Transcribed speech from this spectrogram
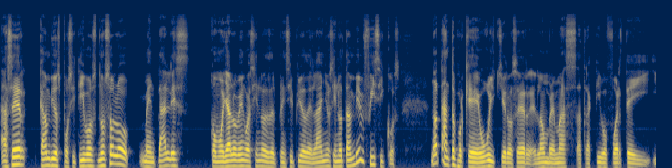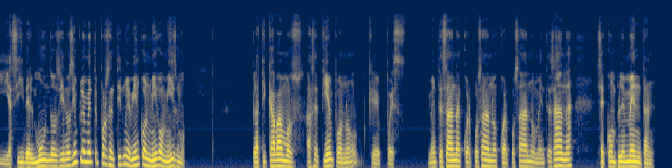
hacer cambios positivos, no solo mentales, como ya lo vengo haciendo desde el principio del año, sino también físicos. No tanto porque, uy, quiero ser el hombre más atractivo, fuerte y, y así del mundo, sino simplemente por sentirme bien conmigo mismo. Platicábamos hace tiempo, ¿no? Que pues mente sana, cuerpo sano, cuerpo sano, mente sana, se complementan.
